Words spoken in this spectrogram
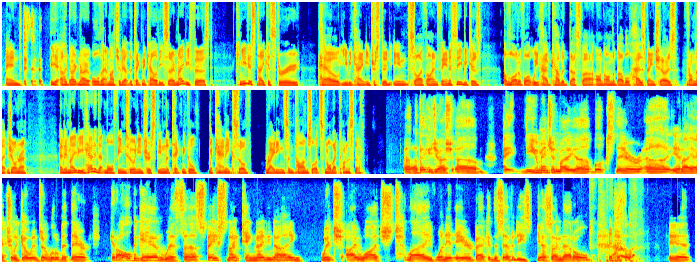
And yeah, I don't know all that much about the technicality. So, maybe first, can you just take us through how you became interested in sci fi and fantasy? Because a lot of what we have covered thus far on On the Bubble has been shows from that genre. And then maybe how did that morph into an interest in the technical mechanics of ratings and time slots and all that kind of stuff? Uh, thank you, Josh. Um, I, you mentioned my uh, books there, uh, and I actually go into a little bit there. It all began with uh, Space 1999, which I watched live when it aired back in the 70s. Yes, I'm that old. and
